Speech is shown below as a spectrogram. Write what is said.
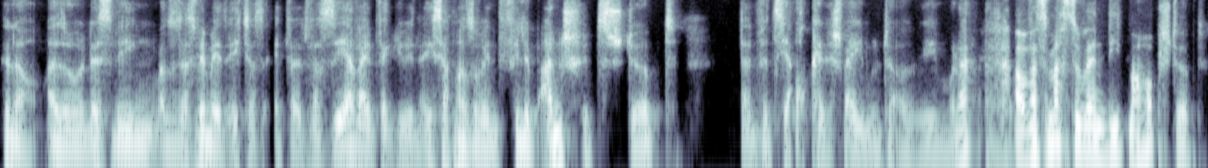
Genau, also deswegen, also das wäre mir jetzt echt das, etwas, etwas sehr weit weg gewesen. Ich sag mal so, wenn Philipp Anschütz stirbt, dann wird es ja auch keine Schweigeminute geben, oder? Also, Aber was machst du, wenn Dietmar Hopp stirbt?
